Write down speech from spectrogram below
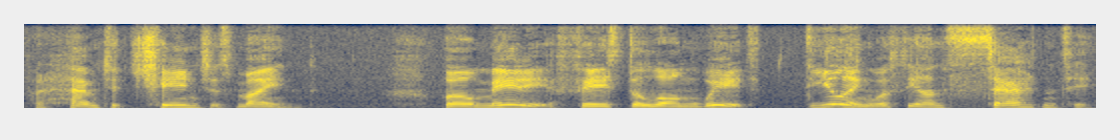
for him to change his mind, while Mary faced the long wait dealing with the uncertainty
